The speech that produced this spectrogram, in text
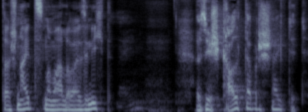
da schneit es normalerweise nicht. Es ist kalt, aber es schneit nicht.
